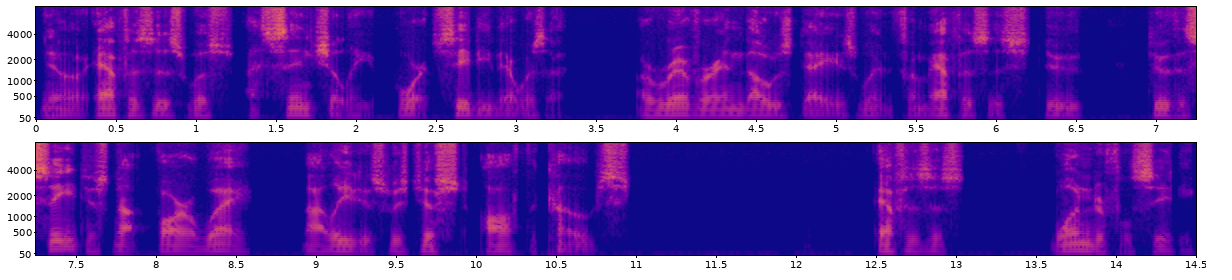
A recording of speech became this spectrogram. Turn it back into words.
You know, Ephesus was essentially a port city. There was a, a river in those days went from Ephesus to to the sea, just not far away. Miletus was just off the coast. Ephesus, wonderful city.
